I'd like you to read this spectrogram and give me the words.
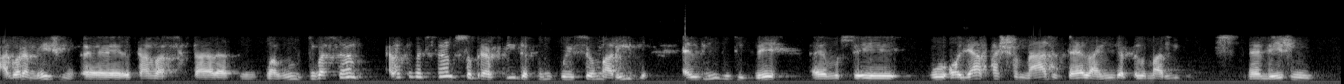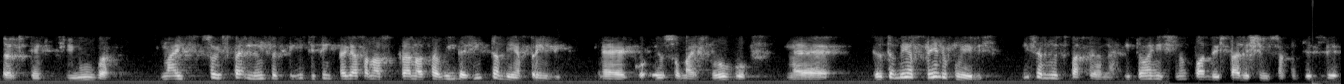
Agora mesmo, é, eu estava com um aluno conversando, ela conversando sobre a vida, como conheceu o marido. É lindo de ver é, você olhar apaixonado dela ainda pelo marido, né, mesmo tanto tempo de viúva. Mas são experiências que a gente tem que pegar para nossa para nossa vida. A gente também aprende. É, eu sou mais novo, é, eu também aprendo com eles. Isso é muito bacana. Então a gente não pode estar deixando isso acontecer,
